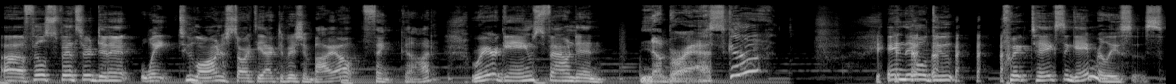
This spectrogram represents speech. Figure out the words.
Uh, Phil Spencer didn't wait too long to start the Activision buyout. Thank God. Rare games found in Nebraska, and then we'll do quick takes and game releases.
